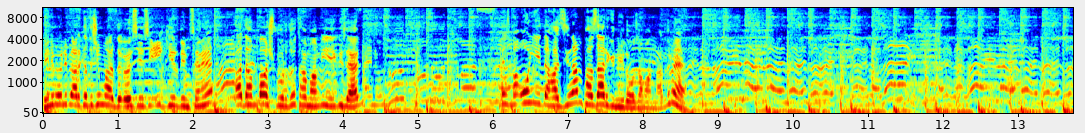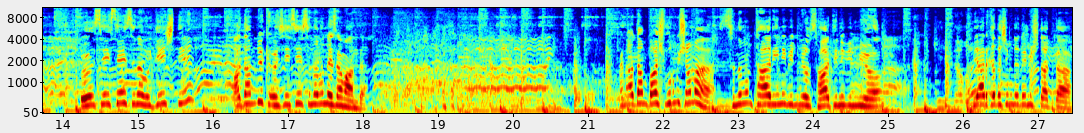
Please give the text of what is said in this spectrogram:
benim öyle bir arkadaşım vardı ÖSS'ye ilk girdiğim sene adam başvurdu tamam iyi güzel. Zaman 17 Haziran pazar günüydü o zamanlar değil mi? ÖSS sınavı geçti. Adam diyor ki ÖSS sınavı ne zamandı? Yani adam başvurmuş ama sınavın tarihini bilmiyor, saatini bilmiyor. Bir arkadaşım da demişti hatta.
